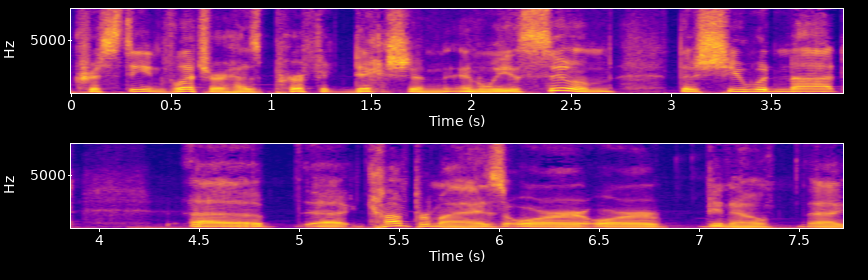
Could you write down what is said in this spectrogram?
Christine Fletcher has perfect diction. And we assume that she would not uh, uh, compromise or, or you know, uh,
